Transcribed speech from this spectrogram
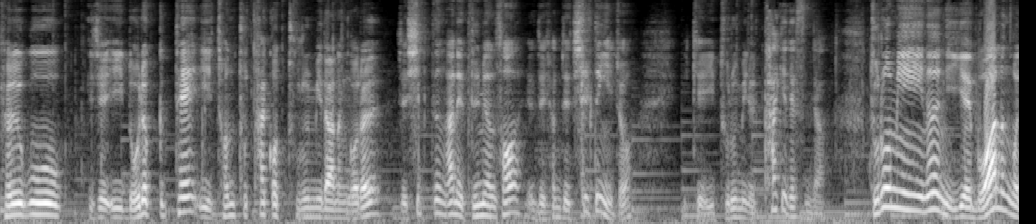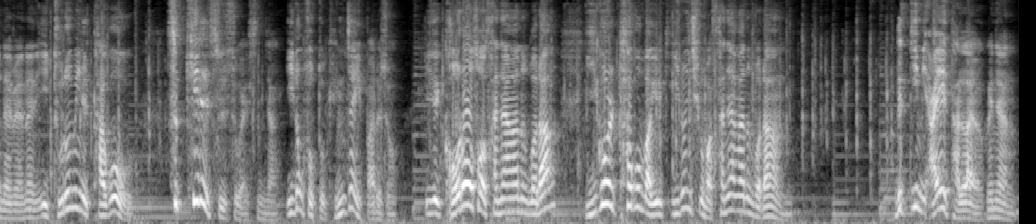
결국 이제 이 노력 끝에 이 전투 탈것 두루미라는 거를 이제 10등 안에 들면서 이제 현재 7등이죠. 이렇게 이 두루미를 타게 됐습니다. 두루미는 이게 뭐 하는 거냐면은 이 두루미를 타고 스킬을 쓸 수가 있습니다. 이동 속도 굉장히 빠르죠. 이제 걸어서 사냥하는 거랑 이걸 타고 막 이렇게 이런 식으로 막 사냥하는 거랑 느낌이 아예 달라요. 그냥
